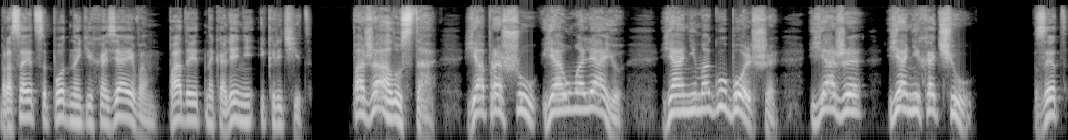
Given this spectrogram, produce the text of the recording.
бросается под ноги хозяевам, падает на колени и кричит. «Пожалуйста! Я прошу, я умоляю. Я не могу больше. Я же... Я не хочу!» Зет,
